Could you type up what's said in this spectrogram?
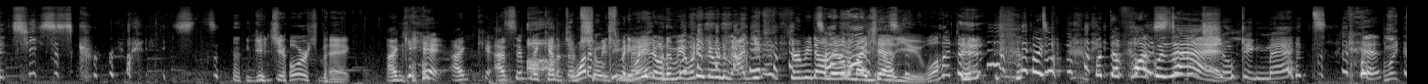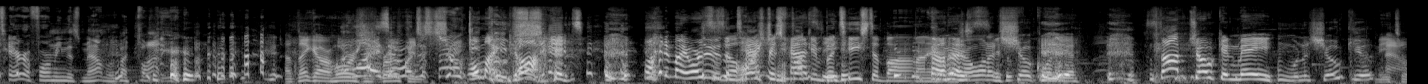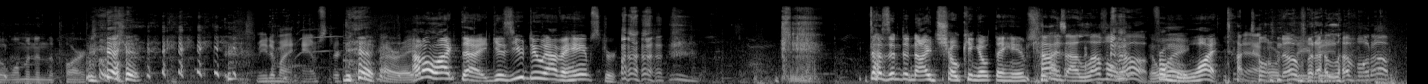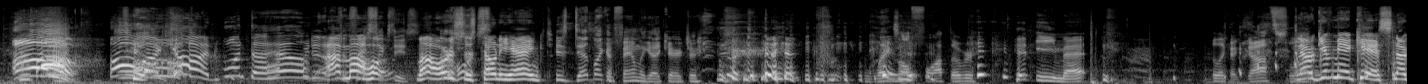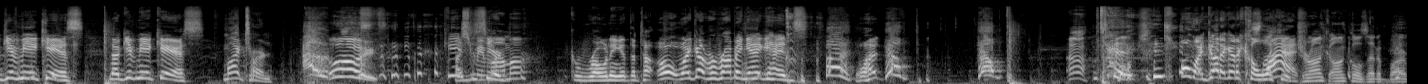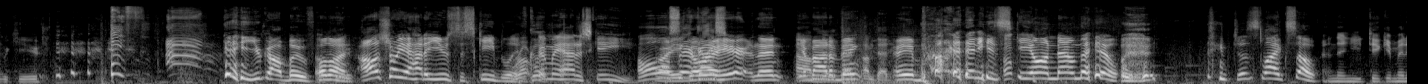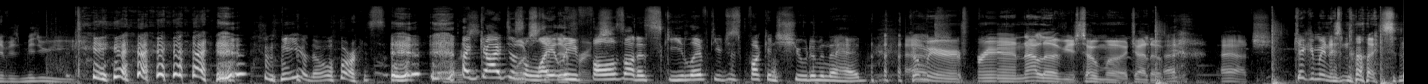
Jesus Christ. Get your horse back. I can't. I, can't, I simply Oh, can't. I'm What, am, choking, Smitty, what are you doing to me? What are you doing to me? I, you just threw me down the How hill did to my I kill death. you? What? What the fuck was that? Choking Matt. I'm like terraforming this mountain with my body. I think our horse Why is is broken. just choking Oh my people? god! Why did my horses Dude, the attack horse just fucking Nasty? Batista behind. Oh, I that's- want to choke one of you. Stop choking me! I'm gonna choke you. Me to a woman in the park. Me to my hamster. All right. I don't like that because you do have a hamster. Doesn't deny choking out the hamster. Guys, I leveled up. No From way. what? I don't know, but I leveled up. Oh! Oh my god! What the hell? did it Uh, my, ho 360s. my horse Horse. is Tony Hawked. He's dead like a Family Guy character. Legs all flopped over. Hit E, Matt. Feel like a goth slut. Now give me a kiss. Now give me a kiss. Now give me a kiss. My turn. Oh! Kiss me, mama. Groaning at the top. Oh my god, we're rubbing eggheads. what? Help! Help! Ah, Oh my god, I got a It's like your drunk uncles at a barbecue. you got moved. Hold on. I'll show you how to use the ski blade. Good. Show me how to ski. I'm All right, almost you there, go guys. right here, and then you I'm bada dead. bing. I'm dead. And, you, and then you ski on down the hill. Just like so. and then you take him out of his misery. Me or the horse? A guy just What's lightly falls on a ski lift. You just fucking shoot him in the head. Come here, friend. I love you so much. I love you. Ouch. Kick him in his nuts.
